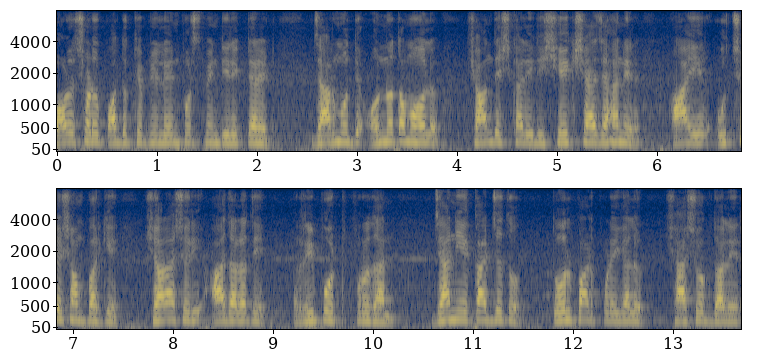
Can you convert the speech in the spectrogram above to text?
বড়সড় পদক্ষেপ নিল এনফোর্সমেন্ট ডিরেক্টরেট, যার মধ্যে অন্যতম হলো সন্দেশখালীর শেখ শাহজাহানের আয়ের উৎস সম্পর্কে সরাসরি আদালতে রিপোর্ট প্রদান। যা নিয়ে কার্যত তোলপাড় পড়ে গেল শাসক দলের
